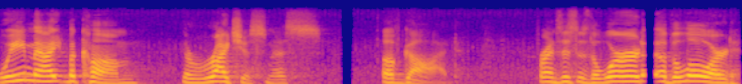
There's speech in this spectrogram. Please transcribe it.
we might become the righteousness of God. Friends, this is the word of the Lord.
